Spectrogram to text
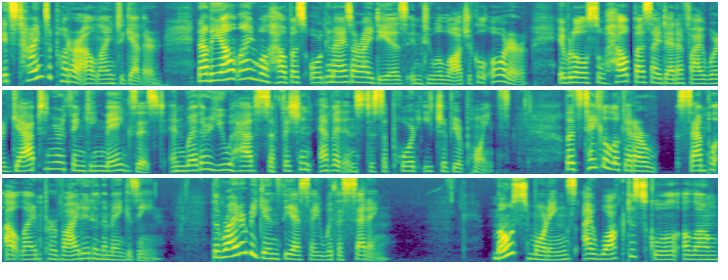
it's time to put our outline together. Now, the outline will help us organize our ideas into a logical order. It will also help us identify where gaps in your thinking may exist and whether you have sufficient evidence to support each of your points. Let's take a look at our sample outline provided in the magazine. The writer begins the essay with a setting. Most mornings, I walk to school along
